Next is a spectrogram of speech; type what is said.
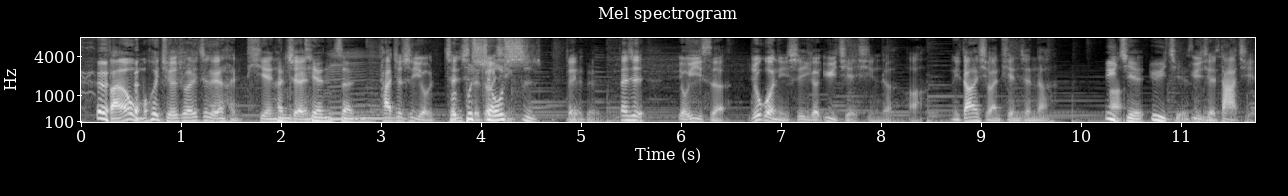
反而我们会觉得说，哎，这个人很天真，天真，他就是有真实的不修饰。对对，但是有意思。如果你是一个御姐型的啊，你当然喜欢天真的。御姐，御姐，御姐大姐，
